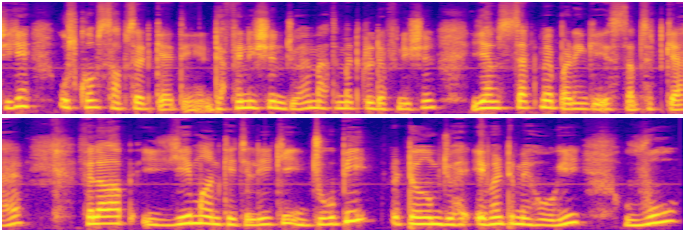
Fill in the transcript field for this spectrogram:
ठीक है? उसको हम सबसेट कहते हैं। डेफिनेशन जो है मैथमेटिकल डेफिनेशन ये हम सेट में पढ़ेंगे इस सबसेट क्या है। फ़िलहाल आप ये मान के चलिए कि जो भी टर्म जो है इवेंट में होगी, वो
